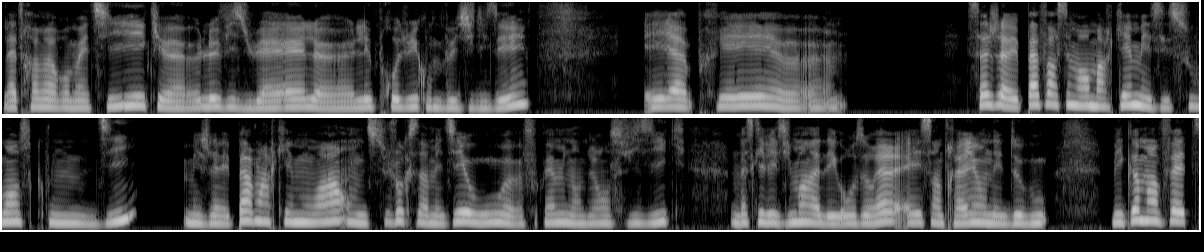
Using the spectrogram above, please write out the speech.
la trame aromatique, le visuel, les produits qu'on peut utiliser. Et après, ça je l'avais pas forcément remarqué, mais c'est souvent ce qu'on me dit mais je l'avais pas remarqué moi. On me dit toujours que c'est un métier où il faut quand même une endurance physique, parce qu'effectivement, on a des gros horaires et c'est un travail, on est debout. Mais comme en fait,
